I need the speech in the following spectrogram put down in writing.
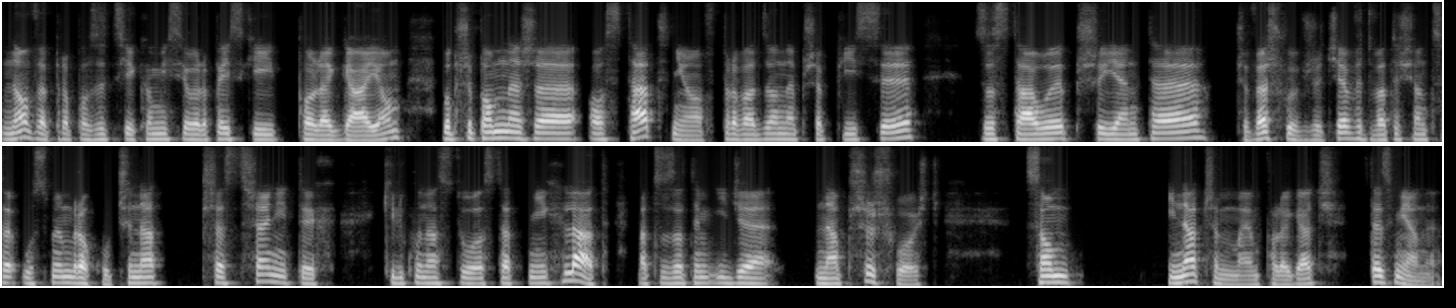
nowe propozycje Komisji Europejskiej polegają? Bo przypomnę, że ostatnio wprowadzone przepisy zostały przyjęte czy weszły w życie w 2008 roku. Czy na przestrzeni tych kilkunastu ostatnich lat, a co za tym idzie na przyszłość, są i na czym mają polegać te zmiany?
